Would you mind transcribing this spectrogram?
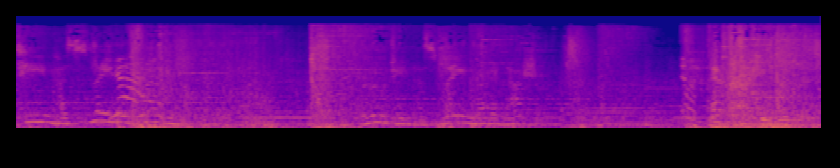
Team has slain the dragon. Blue team has slain Mother. Executed.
